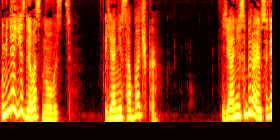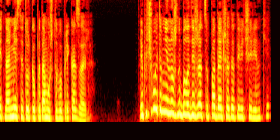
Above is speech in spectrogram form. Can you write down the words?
У меня есть для вас новость. Я не собачка. Я не собираюсь сидеть на месте только потому, что вы приказали. И почему это мне нужно было держаться подальше от этой вечеринки?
